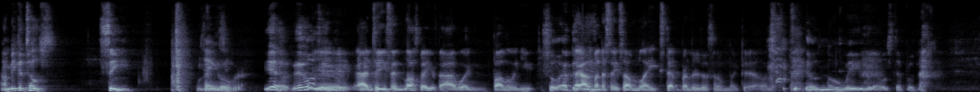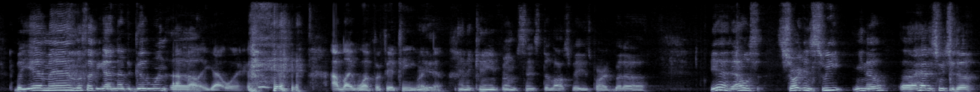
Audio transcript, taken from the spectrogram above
I make a toast. Was? Hangover. Yeah, it was. Yeah, until you said Las Vegas, I wasn't following you. So at the Like I was about to say something like Step Brothers or something like that. I there was no way that I was Step Brother. But yeah, man, looks like we got another good one. I Uh, finally got one. I'm like one for fifteen right yeah, now. and it came from since the Las Vegas part. But uh, yeah, that was short and sweet. You know, uh, I had to switch it up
